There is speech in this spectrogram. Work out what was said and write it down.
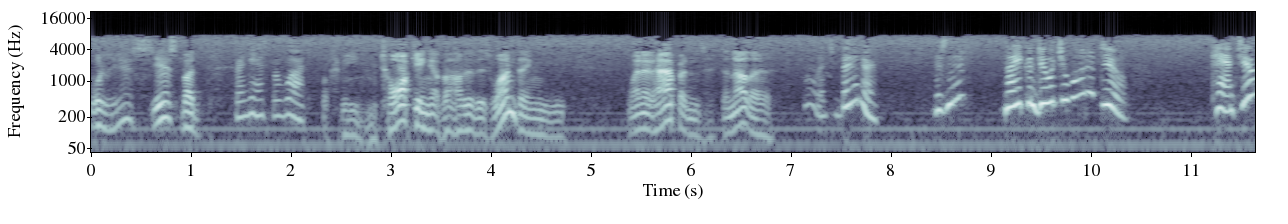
Well, yes, yes, but But yes, but what? well, I mean, talking about it is one thing. When it happens, it's another. Well, it's better, isn't it? Now you can do what you want to do. Can't you?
